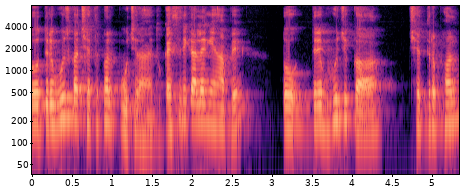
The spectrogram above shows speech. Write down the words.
तो त्रिभुज का क्षेत्रफल पूछ रहा है तो कैसे निकालेंगे यहाँ पे? तो त्रिभुज का क्षेत्रफल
